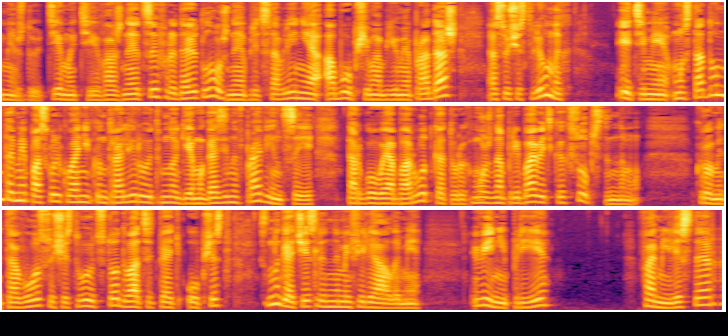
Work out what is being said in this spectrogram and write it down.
Между тем, эти важные цифры дают ложное представление об общем объеме продаж, осуществленных – этими мастодонтами, поскольку они контролируют многие магазины в провинции, торговый оборот которых можно прибавить к их собственному. Кроме того, существует 125 обществ с многочисленными филиалами. Винни-При, Фамилистер,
